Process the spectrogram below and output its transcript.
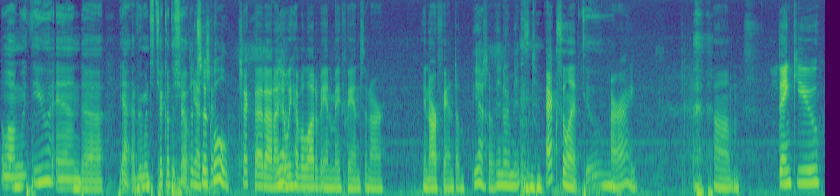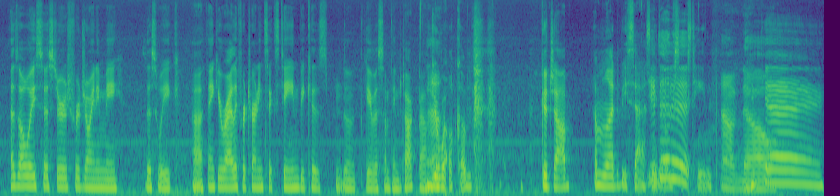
along with you. And uh, yeah, everyone to check out the show. That's Yeah, so check- cool. Check that out. I Yeah. know we have a lot of anime fans in our in our fandom. Yeah, So- in our midst. Excellent. You. All right. Um, thank you, as always, sisters, for joining me this week. Uh, thank you, Rileigh, for turning 16 because uh, it gave us something to talk about. You're welcome. Good job. I'm allowed to be sassy. You when I'm it. 16. Oh no. Yay.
